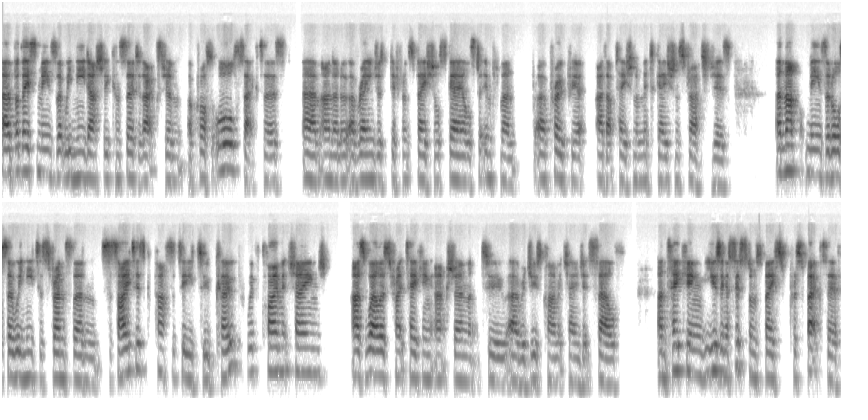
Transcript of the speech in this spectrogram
Uh, but this means that we need actually concerted action across all sectors um, and a, a, range of different spatial scales to implement appropriate adaptation and mitigation strategies. And that means that also we need to strengthen society's capacity to cope with climate change, as well as taking action to uh, reduce climate change itself and taking using a systems-based perspective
